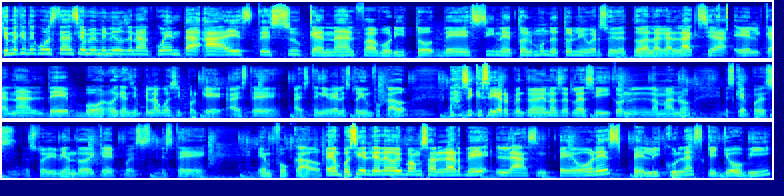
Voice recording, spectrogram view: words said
¿Qué onda gente? ¿Cómo están? Sean bienvenidos de nueva cuenta a este su canal favorito de cine de todo el mundo, de todo el universo y de toda la galaxia, el canal de Bon. Oigan, siempre lo hago así porque a este, a este nivel estoy enfocado, así que si de repente me ven a hacerle así con la mano, es que pues estoy viendo de que pues esté enfocado. Oigan, pues sí, el día de hoy vamos a hablar de las peores películas que yo vi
